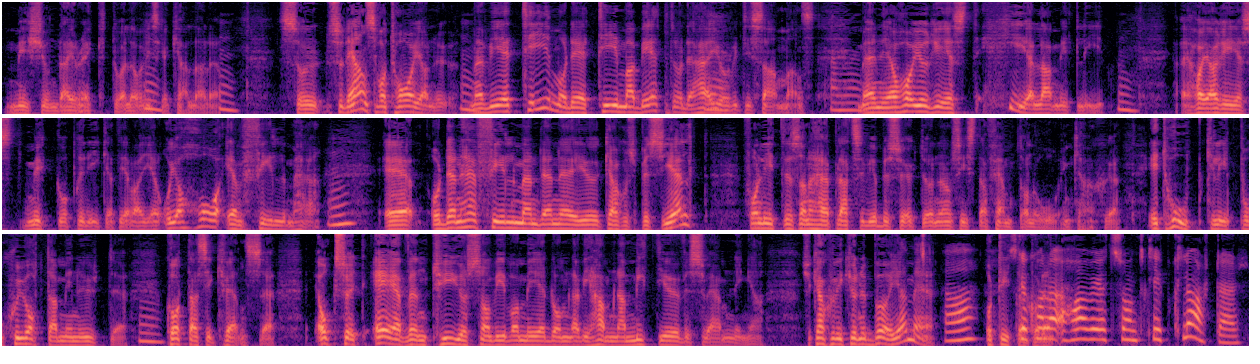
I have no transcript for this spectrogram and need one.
mission director eller vad vi ska kalla det. Så, så det ansvaret har jag nu. Men vi är ett team och det är ett teamarbete och det här gör vi tillsammans. Men jag har ju rest hela mitt liv. Har jag rest mycket och predikat evangelium. Och jag har en film här. Eh, och den här filmen den är ju kanske speciellt från lite sådana här platser vi har besökt under de sista 15 åren kanske. Ett hopklipp på 7-8 minuter, korta sekvenser. Också ett äventyr som vi var med om när vi hamnade mitt i översvämningar. Så kanske vi kunde börja med Ja. att titta Ska på kolla, den. har vi ett sånt klipp klart där?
